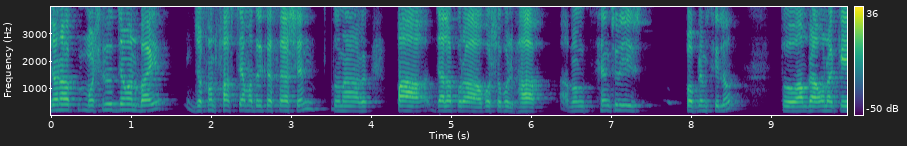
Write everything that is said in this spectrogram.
জনাব মশিরুজ্জামান ভাই, যখন ফার্স্টে আমাদের কাছে আসেন তো ওনার পা জ্বালাপোড়া অবশ অবশ ভাব এবং সেঞ্চুরি প্রবলেম ছিল। তো আমরা ওনাকে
